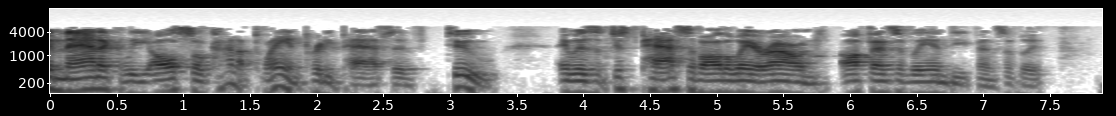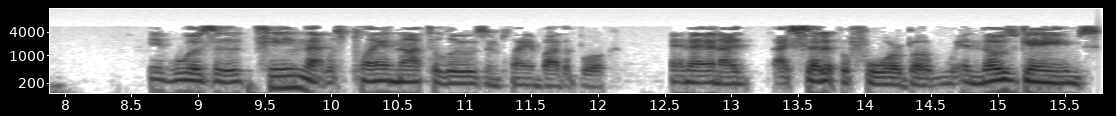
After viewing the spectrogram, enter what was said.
schematically also kind of playing pretty passive too. It was just passive all the way around, offensively and defensively. It was a team that was playing not to lose and playing by the book. And and I I said it before, but in those games,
